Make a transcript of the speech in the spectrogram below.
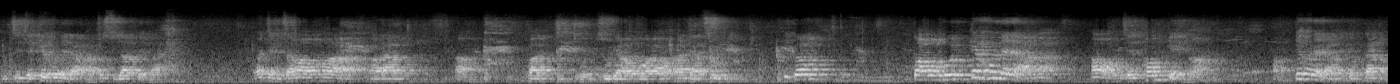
有真侪结婚的人啊，都需要平安。我前阵我看别人啊传一份资料过来，我感觉真注意。伊讲大部分结婚的人啊，哦，有一个统计吼，哦，结婚的人中间哦，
